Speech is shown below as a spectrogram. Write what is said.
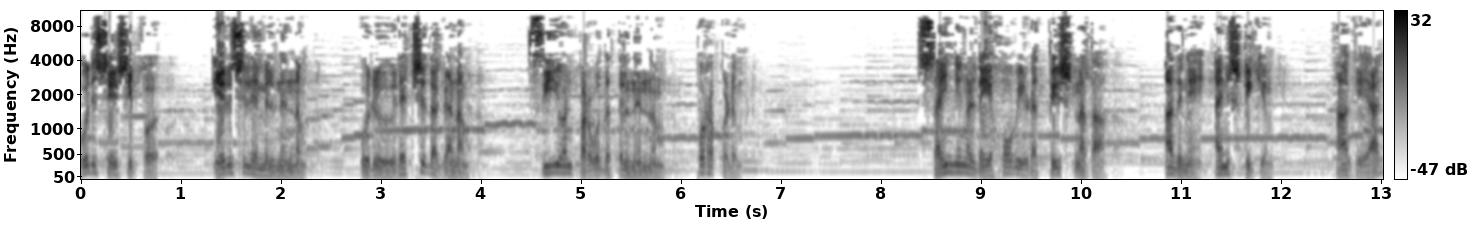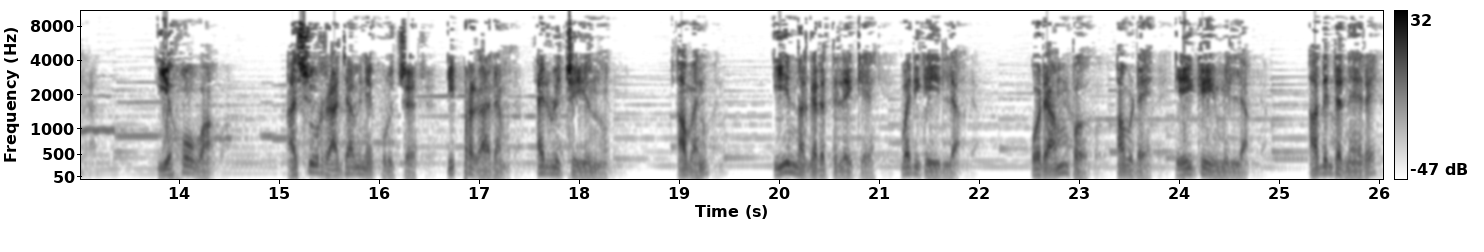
ഒരു ശേഷിപ്പ് എരുശിലേമിൽ നിന്നും ഒരു രക്ഷിത ഗണം സിയോൻ പർവതത്തിൽ നിന്നും പുറപ്പെടും. സൈന്യങ്ങളുടെ യഹോവയുടെ തീഷ്ണത അതിനെ അനുഷ്ഠിക്കും. ആകയാൽ യഹോവ അശൂർ രാജാവിനെക്കുറിച്ച് ഇപ്രകാരം അരുളി ചെയ്യുന്നു അവൻ ഈ നഗരത്തിലേക്ക് വരികയില്ല. ഒരമ്പ് അവിടെ ഏകയുമില്ല. അതിന്റെ നേരെ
